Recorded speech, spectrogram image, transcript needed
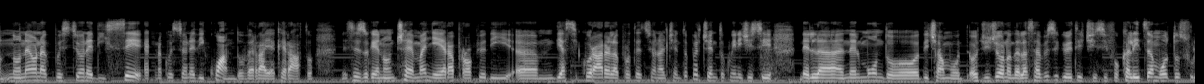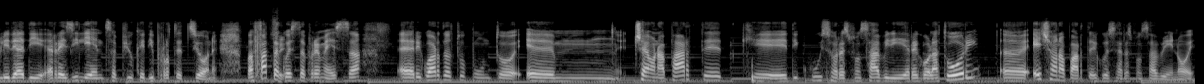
non è una questione di se, è una questione di quando verrai hackerato, nel senso che non c'è maniera proprio di, um, di assicurare la protezione al 100%, quindi ci si, nel, nel, mondo, diciamo, oggigiorno della cyber security ci si focalizza molto sull'idea di resilienza più che di protezione. Ma fatta sì. questa premessa, eh, riguardo al tuo punto, ehm, c'è una parte che, di cui sono responsabili i regolatori eh, e c'è una parte di cui siamo responsabili noi.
